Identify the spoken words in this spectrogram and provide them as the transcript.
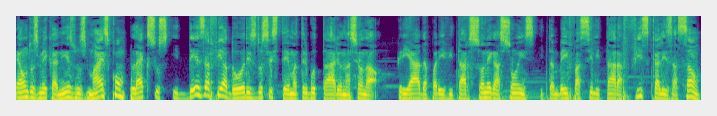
é um dos mecanismos mais complexos e desafiadores do sistema tributário nacional criada para evitar sonegações e também facilitar a fiscalização,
